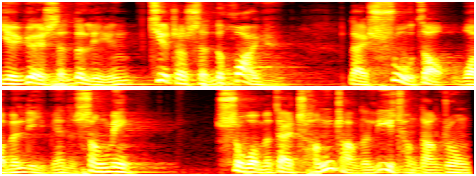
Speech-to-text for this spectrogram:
也愿神的灵借着神的话语来塑造我们里面的生命，使我们在成长的历程当中，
